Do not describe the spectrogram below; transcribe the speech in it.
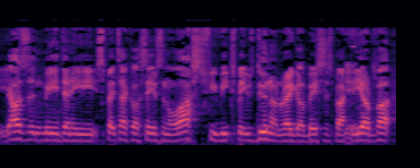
he hasn't made any spectacular saves in the last few weeks, but he was doing it on a regular basis back in the year. But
